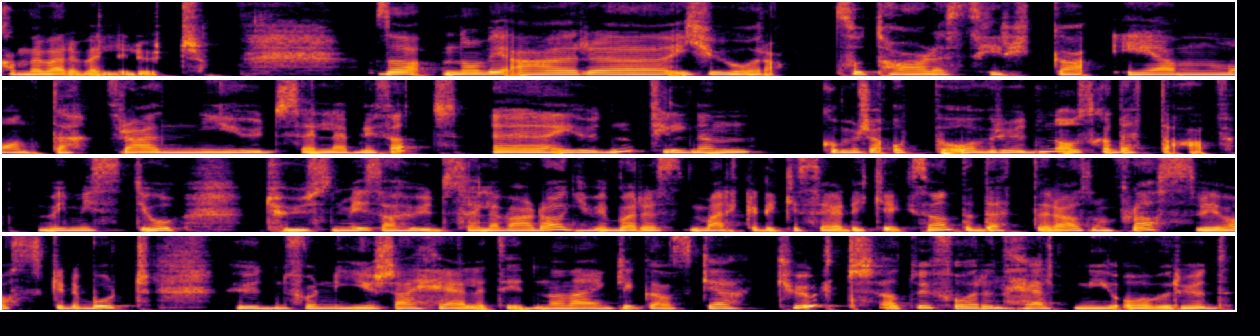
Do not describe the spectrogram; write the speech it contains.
kan det være veldig lurt. Så når vi er eh, i 20-åra, så tar det ca. én måned fra en ny hudcelle blir født eh, i huden, til den kommer seg opp på overhuden og skal dette av. Vi mister jo tusenvis av hudceller hver dag. Vi bare merker det ikke, ser det ikke. ikke sant? Det detter av som flass, vi vasker det bort. Huden fornyer seg hele tiden, og det er egentlig ganske kult at vi får en helt ny overhud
